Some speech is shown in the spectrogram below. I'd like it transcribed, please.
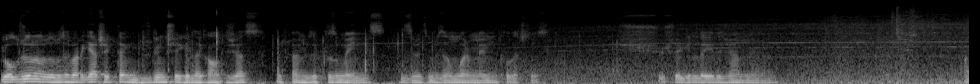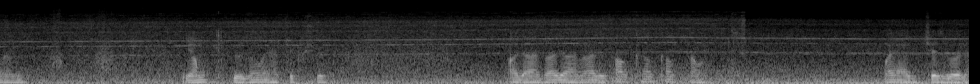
Yolcularımız bu sefer gerçekten düzgün bir şekilde kalkacağız. Lütfen bize kızmayınız. Hizmetimizden umarım memnun kalırsınız. Şu şekilde gideceğim yani. Anladım. Yamuk gidiyoruz ama yapacak bir şey yok. Hadi hadi hadi hadi hadi kalk kalk kalk tamam. Bayağı gideceğiz böyle.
